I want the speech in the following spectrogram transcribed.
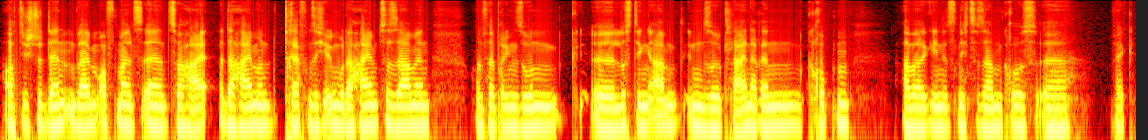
auch die Studenten bleiben oftmals äh, zu daheim und treffen sich irgendwo daheim zusammen und verbringen so einen äh, lustigen Abend in so kleineren Gruppen, aber gehen jetzt nicht zusammen groß äh, weg.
